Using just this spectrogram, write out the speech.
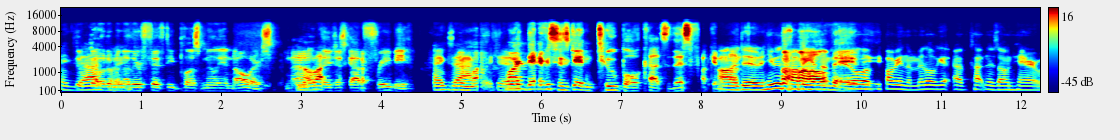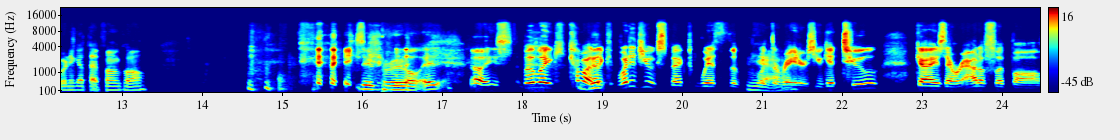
exactly. owed him another fifty plus million dollars. Now they just got a freebie. Exactly, dude. Mark Davis is getting two bowl cuts this fucking Oh, month. dude, he was probably Oh, in the middle of probably in the middle of, of cutting his own hair when he got that phone call. Dude, brutal. It, oh, he's, but like, come on, Good- like, what did you expect with the with the Raiders? You get two guys that were out of football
